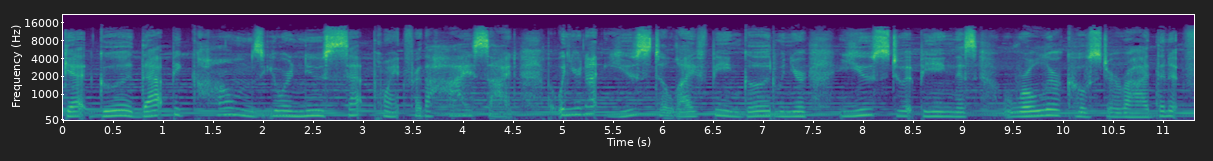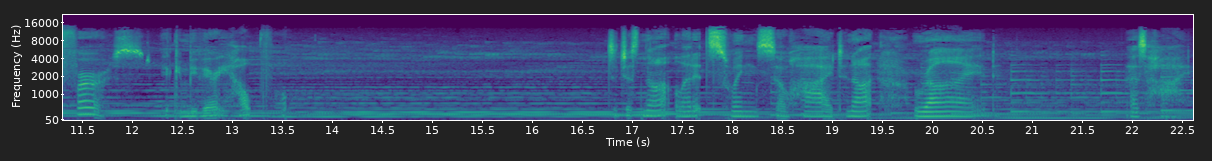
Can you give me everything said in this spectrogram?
get good, that becomes your new set point for the high side. But when you're not used to life being good, when you're used to it being this roller coaster ride, then at first it can be very helpful to just not let it swing so high, to not ride as high.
